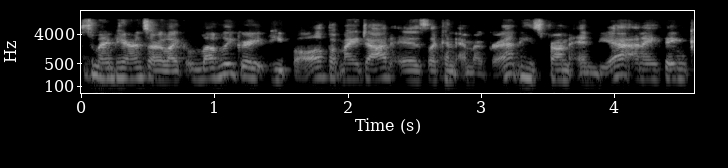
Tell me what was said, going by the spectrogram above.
so my parents are like lovely, great people, but my dad is like an immigrant. He's from India. And I think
